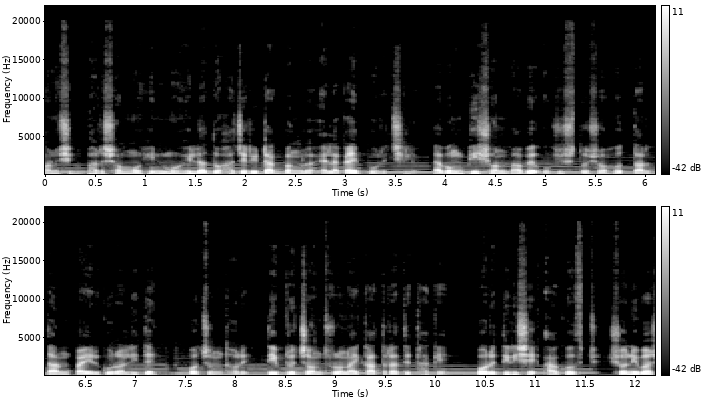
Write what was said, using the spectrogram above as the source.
মানসিক ভারসাম্যহীন মহিলা দোহাজারি ডাকবাংলো এলাকায় পড়েছিল এবং ভীষণভাবে অসুস্থ সহ তার ডান পায়ের গোড়ালিতে পচন ধরে। তীব্র যন্ত্রণায় কাতরাতে থাকে। পরে তিরিশে আগস্ট শনিবার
